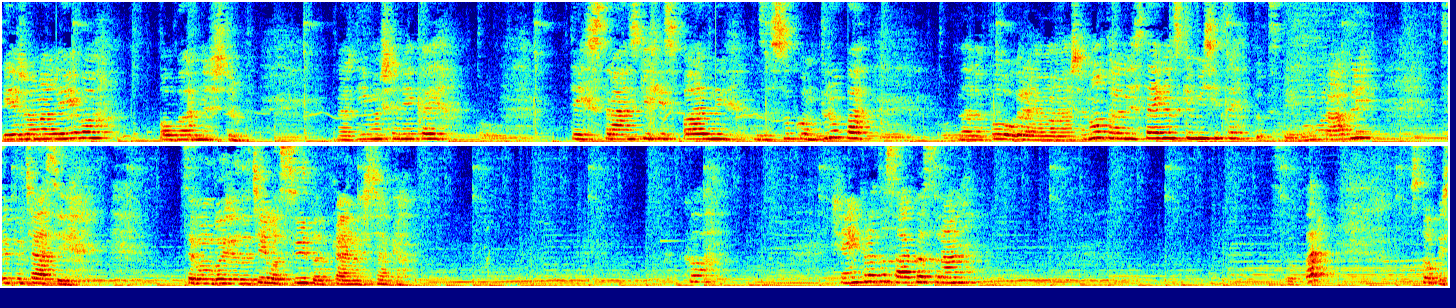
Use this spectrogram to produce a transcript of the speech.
Težo na levo, obrneš trup. Naredimo še nekaj teh stranskih izpadnih zasukom trupa, da lepo ugrajemo naše notranje stegenske mišice, tudi te bomo rabili. Vse počasi se vam bo že začelo svitati, kaj nas čaka. Enkrat vsako stran. Super. Stopiš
